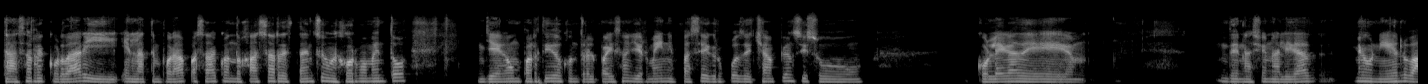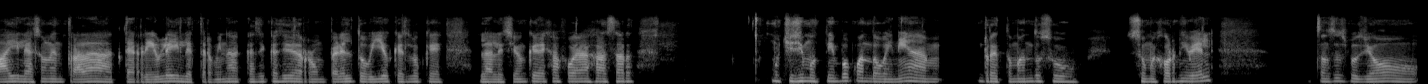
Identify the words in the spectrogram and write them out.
te vas a recordar y en la temporada pasada cuando Hazard está en su mejor momento, llega un partido contra el Paris Saint Germain en fase de grupos de Champions y su colega de, de nacionalidad Meunier va y le hace una entrada terrible y le termina casi casi de romper el tobillo, que es lo que la lesión que deja fuera Hazard muchísimo tiempo cuando venía retomando su, su mejor nivel. Entonces, pues yo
